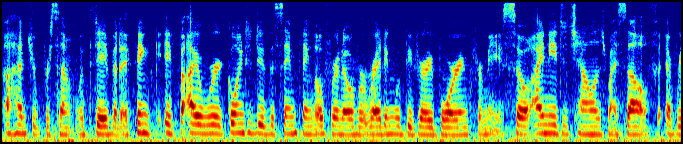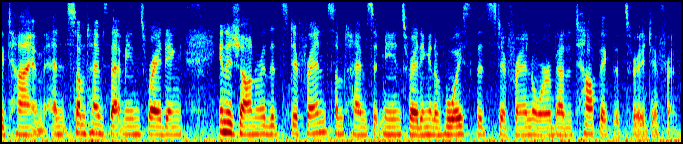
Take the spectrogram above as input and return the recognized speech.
100% with David. I think if I were going to do the same thing over and over, writing would be very boring for me. So I need to challenge myself every time. And sometimes that means writing in a genre that's different. Sometimes it means writing in a voice that's different or about a topic that's very different.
